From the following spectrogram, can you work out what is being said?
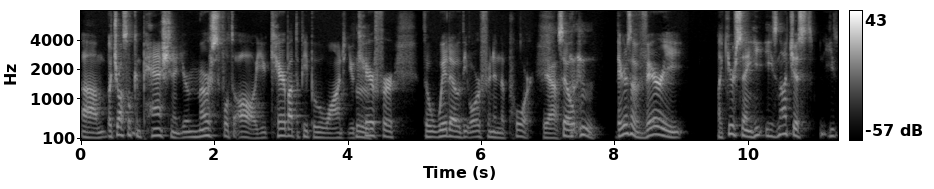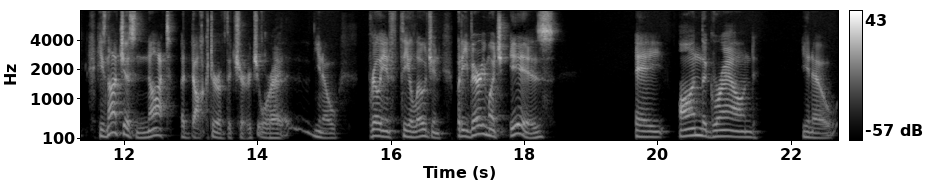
Um, but you're also compassionate. You're merciful to all. You care about the people who want. You Hmm. care for the widow, the orphan, and the poor. Yeah. So there's a very like you're saying he, he's not just he's he's not just not a doctor of the church or a you know brilliant theologian but he very much is a on the ground you know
